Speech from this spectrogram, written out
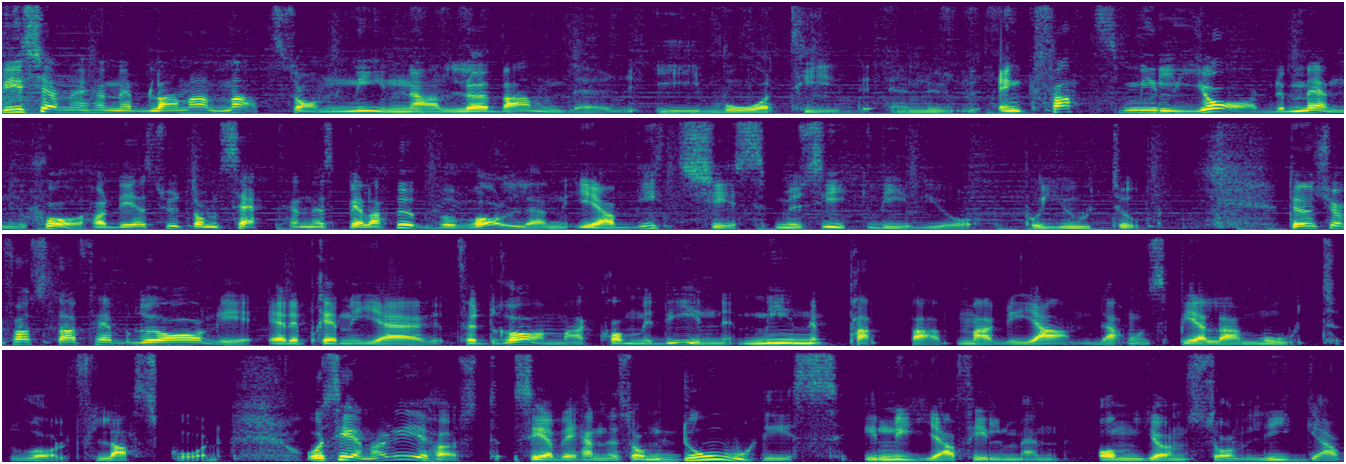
Vi känner henne bland annat som Nina Lövander i Vår tid är nu. En kvarts miljard människor har dessutom sett henne spela huvudrollen i Aviciis musikvideo på Youtube. Den 21 februari är det premiär för dramakomedin Min pappa Marianne där hon spelar mot Rolf Lassgård. Och senare i höst ser vi henne som Doris i nya filmen om Jönssonligan.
